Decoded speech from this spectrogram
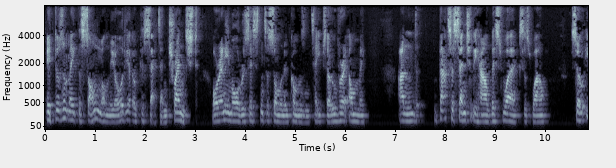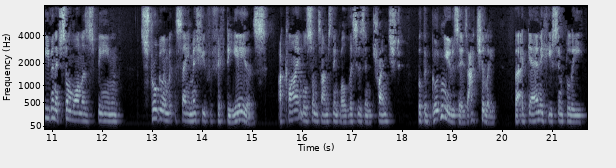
it doesn't make the song on the audio cassette entrenched or any more resistant to someone who comes and tapes over it on me. And that's essentially how this works as well. So even if someone has been struggling with the same issue for 50 years, a client will sometimes think, well, this is entrenched. But the good news is actually that again, if you simply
